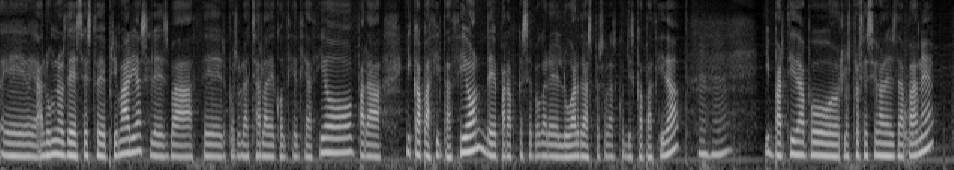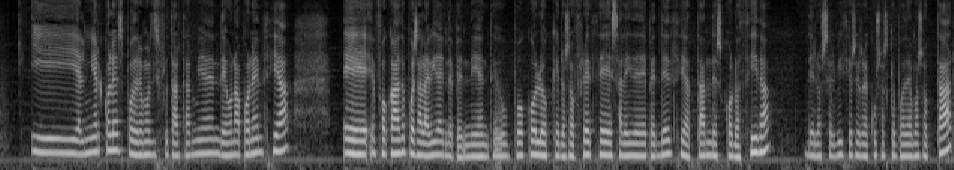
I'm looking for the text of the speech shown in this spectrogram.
eh, alumnos de sexto de primaria se les va a hacer pues una charla de concienciación para y capacitación de para que se pongan en el lugar de las personas con discapacidad. Impartida por los profesionales de APANE. Y el miércoles podremos disfrutar también de una ponencia eh, enfocado pues a la vida independiente, un poco lo que nos ofrece esa ley de dependencia tan desconocida de los servicios y recursos que podemos optar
